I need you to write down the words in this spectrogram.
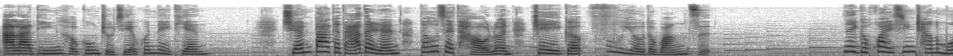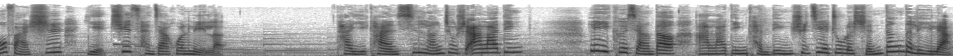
阿拉丁和公主结婚那天，全巴格达的人都在讨论这个富有的王子。那个坏心肠的魔法师也去参加婚礼了。他一看新郎就是阿拉丁，立刻想到阿拉丁肯定是借助了神灯的力量。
